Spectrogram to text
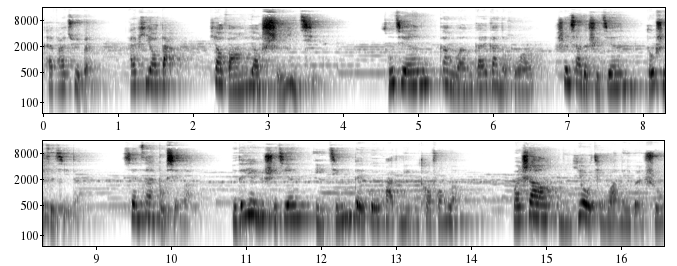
开发剧本，IP 要大，票房要十亿起。从前干完该干的活儿，剩下的时间都是自己的。现在不行了，你的业余时间已经被规划的密不透风了。晚上你又听完了一本书，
